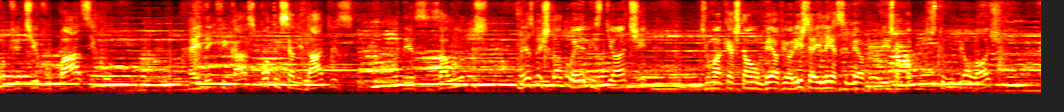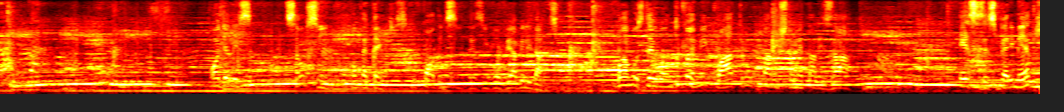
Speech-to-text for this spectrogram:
O objetivo básico é identificar as potencialidades desses alunos, mesmo estando eles diante de uma questão behaviorista, aí leia-se behaviorista como distúrbio biológico, onde eles são sim competentes e podem sim desenvolver habilidades. Vamos ter o ano de 2004 para instrumentalizar esses experimentos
